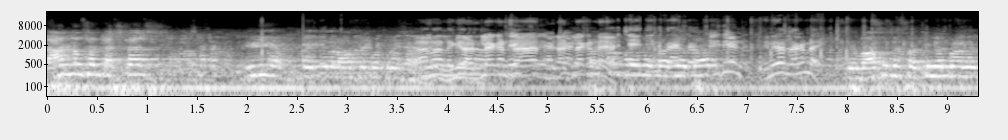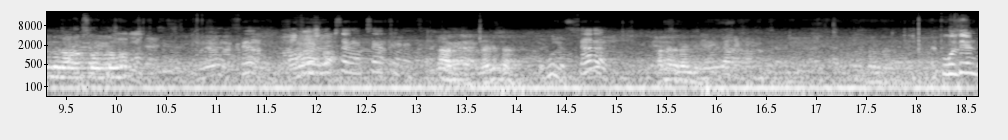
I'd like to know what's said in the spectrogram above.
hand looms and textiles Vasu Satyam రావాలనుకుంటున్నాం సార్. రండి. పర్లేదు,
